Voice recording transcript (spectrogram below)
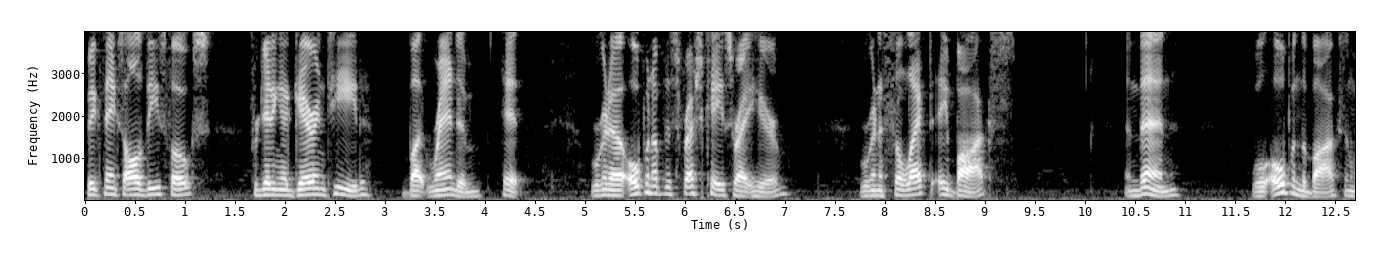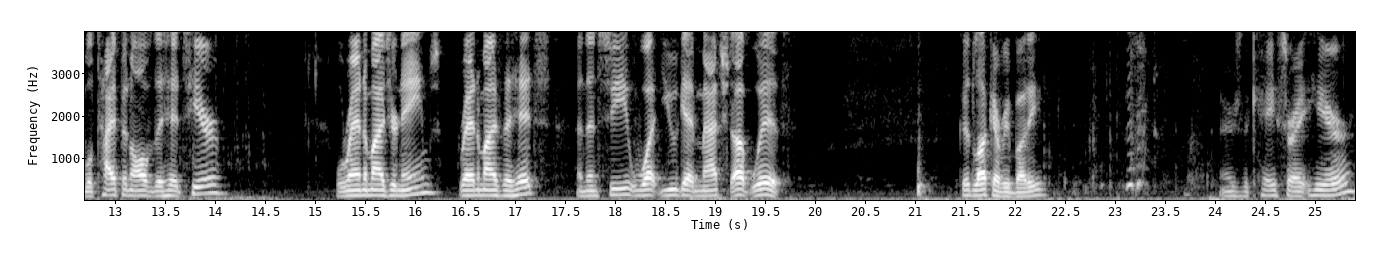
Big thanks to all of these folks for getting a guaranteed but random hit. We're going to open up this fresh case right here. We're going to select a box, and then we'll open the box and we'll type in all of the hits here We'll randomize your names, randomize the hits, and then see what you get matched up with. Good luck, everybody. There's the case right here.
